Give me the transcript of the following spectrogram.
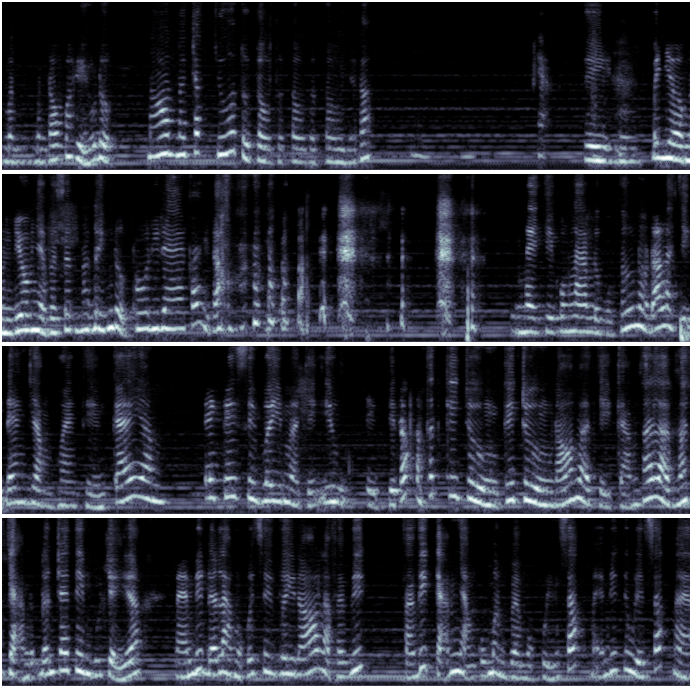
mình mình đâu có hiểu được. Nó nó chắc chứa từ từ từ từ từ từ vậy đó. Thì bây giờ mình vô nhà vệ sinh nó đi cũng được thôi đi ra có gì đâu. Này chị còn làm được một thứ nữa đó là chị đang dần hoàn thiện cái um, cái cái CV mà chị yêu chị, chị rất là thích cái trường cái trường đó và chị cảm thấy là nó chạm được đến trái tim của chị á. Mà em biết để làm một cái CV đó là phải viết phải viết cảm nhận của mình về một quyển sách. Mà em biết cái quyển sách mà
